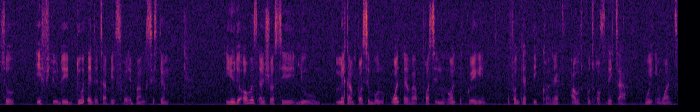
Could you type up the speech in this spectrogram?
So if you did do a database for a bank system you always ensure see you make them possible whenever person run a query forget the correct output of data we want.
